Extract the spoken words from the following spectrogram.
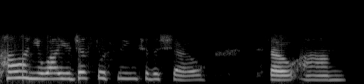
call on you while you're just listening to the show. So um,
